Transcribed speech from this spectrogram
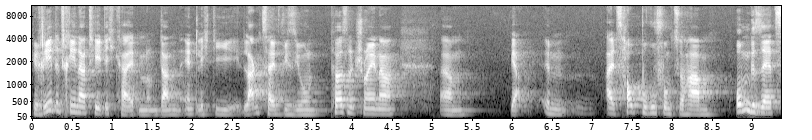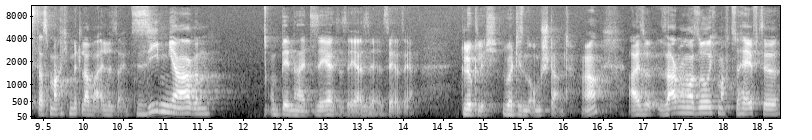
Gerätetrainertätigkeiten und dann endlich die Langzeitvision Personal Trainer ähm, ja, im, als Hauptberufung zu haben, umgesetzt. Das mache ich mittlerweile seit sieben Jahren und bin halt sehr, sehr, sehr, sehr, sehr glücklich über diesen Umstand. Ja? Also sagen wir mal so, ich mache zur Hälfte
